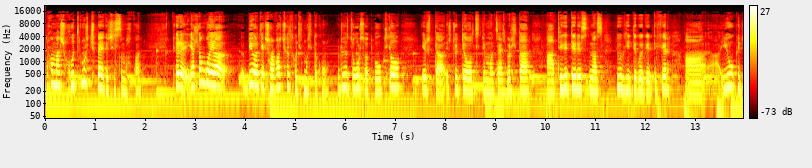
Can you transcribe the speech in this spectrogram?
бурхан маш хөдөлмөрч бай гэж хэлсэн байхгүй. Тэгэхээр ялангуяа би бол яг шоргоочгол хөдөлмөрлөдөг хүн. Өөрөөсөө зүгээр суудгүй өглөө эрт эрчүүдийн уулзт юм уу залбиралтаа аа тэгээд дээрэс нь бас юу хийдэг вэ гэхээр аа юу гэж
